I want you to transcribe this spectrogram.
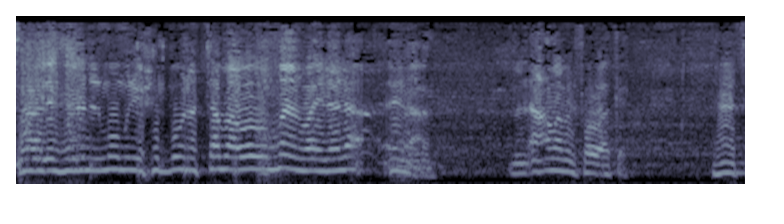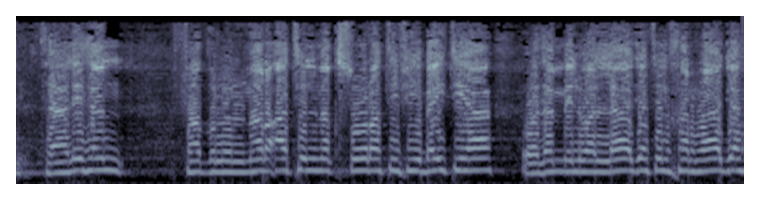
ثالثا المؤمن يحبون التمر والرمان وإلا لا؟ إيه نعم. من أعظم الفواكه. هاتي. ثالثا فضل المرأة المقصورة في بيتها وذم الولاجة الخراجة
